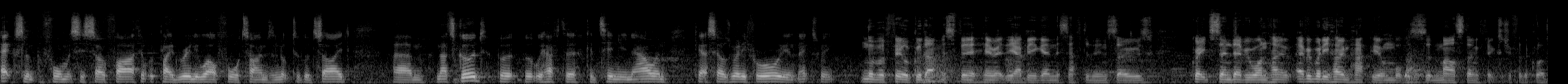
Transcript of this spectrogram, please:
excellent performances so far. I think we've played really well four times and looked a good side. Um, and that's good, but, but we have to continue now and get ourselves ready for Orient next week. Another feel-good atmosphere here at the Abbey again this afternoon, so it was great to send everyone home, everybody home happy on what was a milestone fixture for the club.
